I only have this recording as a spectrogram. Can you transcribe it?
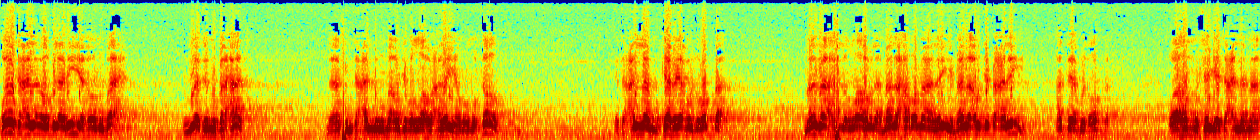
ولو تعلمه بلا نية فهو مباح. جملة المباحات لكن تعلم ما أوجب الله عليه أمر مفترض يتعلم كيف يعبد ربه. ماذا أحل الله له؟ ماذا حرم عليه؟ ماذا أوجب عليه حتى يعبد ربه؟ وأهم شيء يتعلم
